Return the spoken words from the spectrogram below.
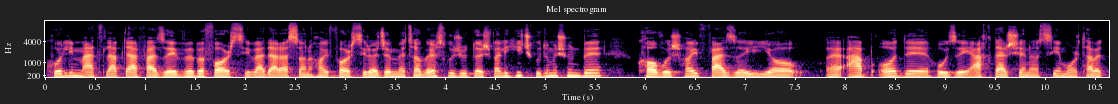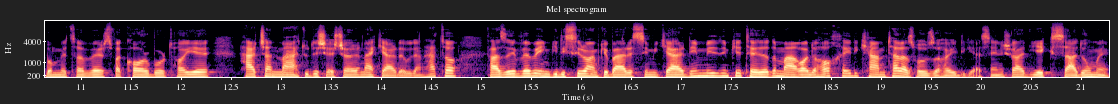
کلی مطلب در فضای وب فارسی و در رسانه های فارسی راجع متاورس وجود داشت ولی هیچ کدومشون به کاوش های فضایی یا ابعاد حوزه اخترشناسی مرتبط با متاورس و کاربردهای هرچند محدودش اشاره نکرده بودن. حتی فضای وب انگلیسی رو هم که بررسی می‌کردیم می‌دیدیم که تعداد مقاله ها خیلی کمتر از حوزه های دیگه است. یعنی شاید یک صدم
